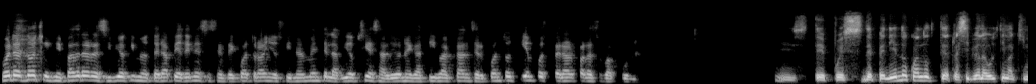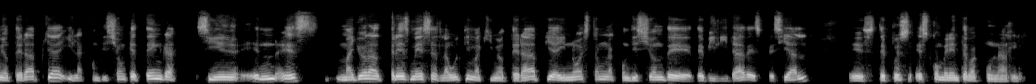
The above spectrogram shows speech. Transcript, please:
buenas noches. Mi padre recibió quimioterapia, tiene 64 años. Finalmente la biopsia salió negativa a cáncer. ¿Cuánto tiempo esperar para su vacuna? Este, pues dependiendo cuándo te recibió la última quimioterapia y la condición que tenga. Si es mayor a tres meses la última quimioterapia y no está en una condición de debilidad especial, este, pues es conveniente vacunarle.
